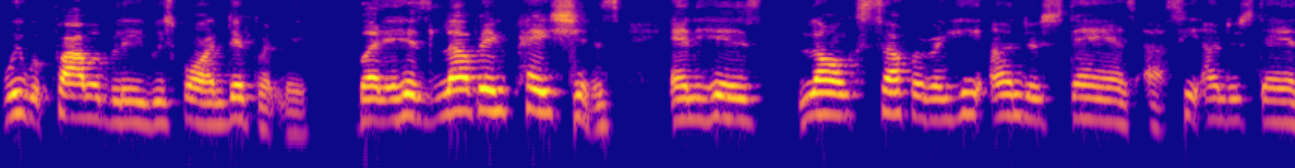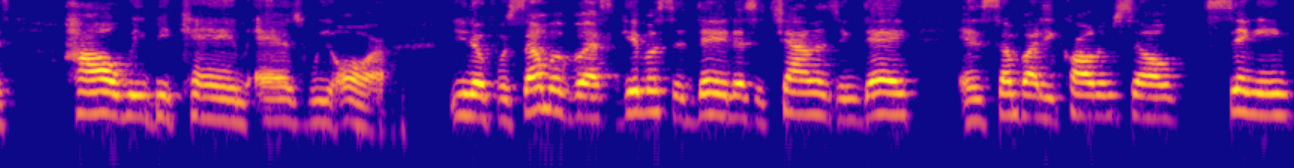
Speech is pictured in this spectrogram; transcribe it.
we would probably respond differently. But in his loving patience and his long suffering, he understands us. He understands how we became as we are. You know, for some of us, give us a day that's a challenging day, and somebody called himself singing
